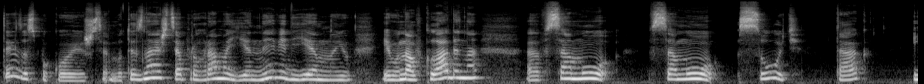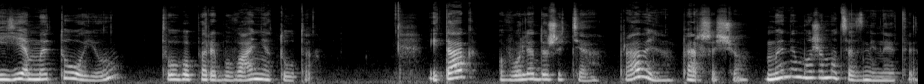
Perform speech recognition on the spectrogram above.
ти заспокоюєшся, бо ти знаєш, ця програма є невід'ємною і вона вкладена е, в саму, в саму суть, так? і є метою твого перебування тут. І так, воля до життя. Правильно? Перше, що ми не можемо це змінити.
